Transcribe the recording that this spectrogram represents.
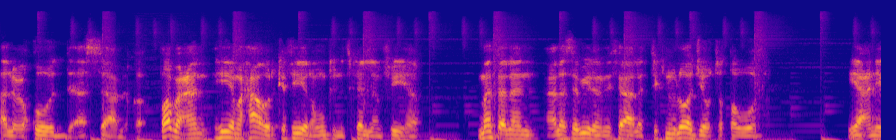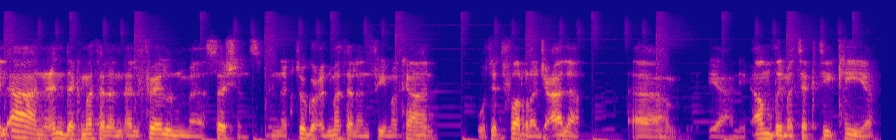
بالعقود السابقة. طبعا هي محاور كثيرة ممكن نتكلم فيها. مثلا على سبيل المثال التكنولوجيا وتطورها يعني الآن عندك مثلا الفيلم سيشنز إنك تقعد مثلا في مكان وتتفرج على يعني أنظمة تكتيكية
